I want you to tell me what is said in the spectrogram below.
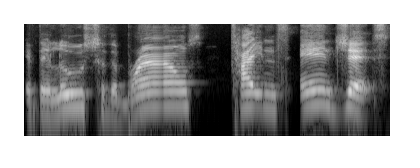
If they lose to the Browns, Titans, and Jets,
